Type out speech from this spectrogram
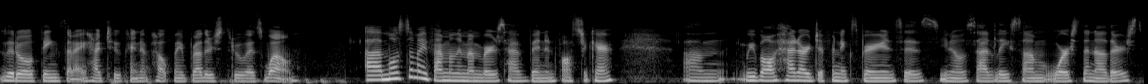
little things that i had to kind of help my brothers through as well uh, most of my family members have been in foster care. Um, we've all had our different experiences, you know, sadly, some worse than others.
